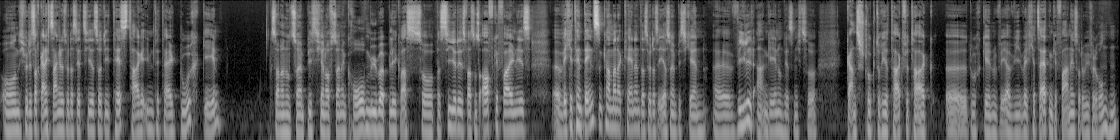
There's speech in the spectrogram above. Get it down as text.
Und ich würde jetzt auch gar nicht sagen, dass wir das jetzt hier so die Testtage im Detail durchgehen sondern uns so ein bisschen auf so einen groben Überblick, was so passiert ist, was uns aufgefallen ist, äh, welche Tendenzen kann man erkennen, dass wir das eher so ein bisschen äh, wild angehen und jetzt nicht so ganz strukturiert Tag für Tag äh, durchgehen, wer wie welche Zeiten gefahren ist oder wie viele Runden.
